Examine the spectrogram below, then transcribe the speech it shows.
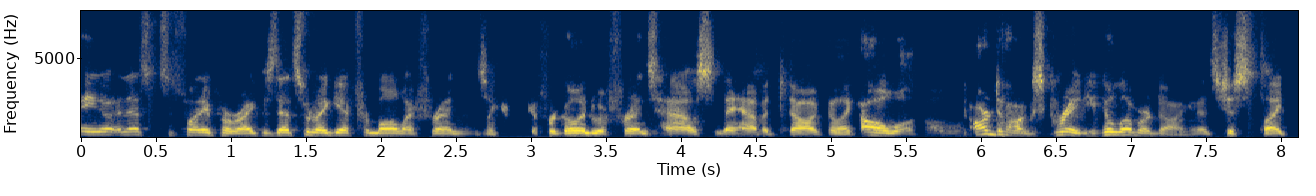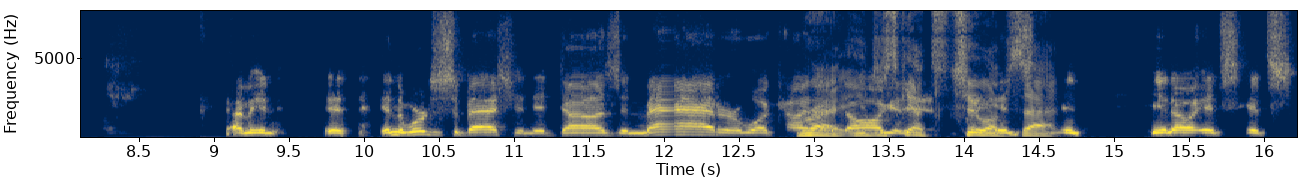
you know, and that's the funny part, right? Because that's what I get from all my friends. Like, if we're going to a friend's house and they have a dog, they're like, "Oh, well, our dog's great. He'll love our dog." And it's just like, I mean, in the words of Sebastian, it doesn't matter what kind Right, of he dog. just gets is. too It's- upset. it- you know, it's it's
